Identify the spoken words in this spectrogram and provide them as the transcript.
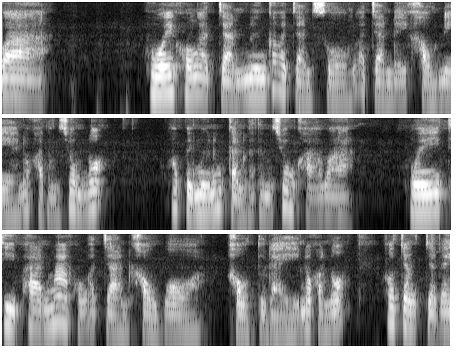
ว่าหวยของอาจารย์หนึ่งกับอาจารย์สองอาจารย์ใดเข้าแน่เนาะค่ะท่านผู้ชมเนาะเฮาไปมือน้ำกันค่ะท่านผู้ชมค่ะว่า วยที่ผ่านมาของอาจารย์เข่าบอเข่าตัวใดเนาะค่ะเนาะเขาจังจะได้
